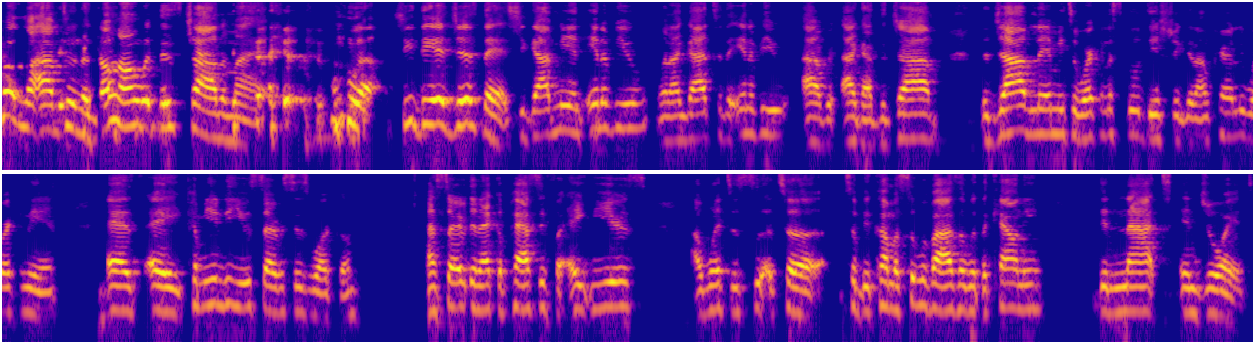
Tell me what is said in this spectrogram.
my opportunity to go home with this child of mine." well, she did just that. She got me an interview. When I got to the interview, I I got the job. The job led me to work in the school district that I'm currently working in as a community youth services worker. I served in that capacity for eight years. I went to to to become a supervisor with the county. Did not enjoy it.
